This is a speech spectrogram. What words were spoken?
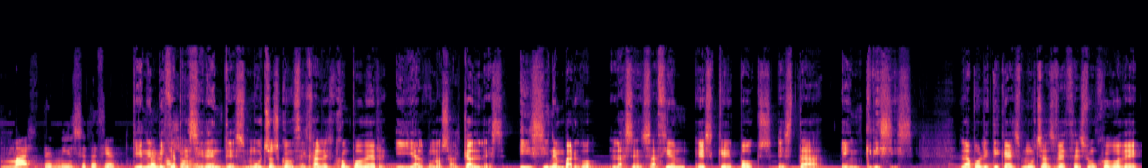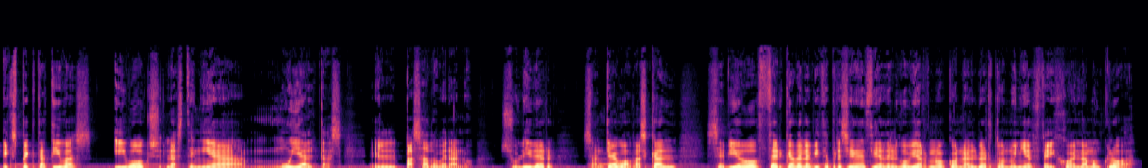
más de 1.700. Tienen vicepresidentes, muchos concejales con poder y algunos alcaldes. Y sin embargo, la sensación es que Vox está en crisis. La política es muchas veces un juego de expectativas y Vox las tenía muy altas el pasado verano. Su líder, Santiago Abascal, se vio cerca de la vicepresidencia del gobierno con Alberto Núñez Feijo en la Moncloa.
